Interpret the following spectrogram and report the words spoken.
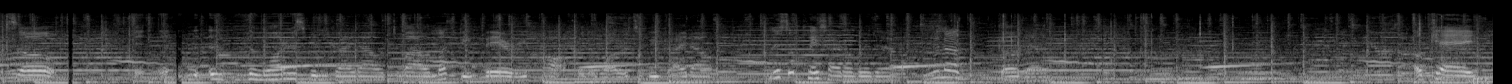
so, uh, uh, the water's been dried out. Wow, it must be very hot for the water to be dried out. There's a place right over there. I'm gonna go there. Okay.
